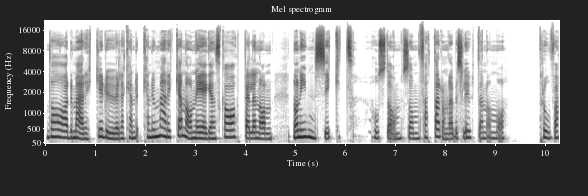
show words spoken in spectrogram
Vad märker du? Eller kan, du, kan du märka någon egenskap eller någon, någon insikt hos dem som fattar de där besluten om att prova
